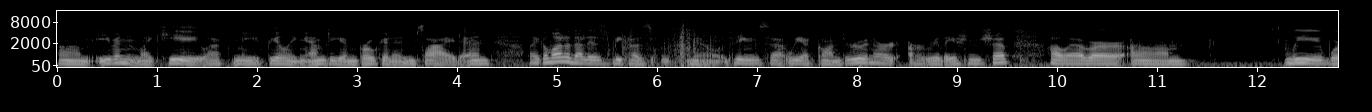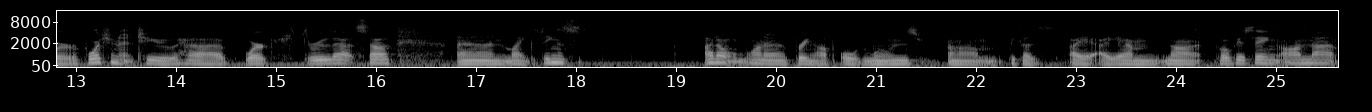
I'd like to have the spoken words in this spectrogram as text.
um, even like he left me feeling empty and broken inside and like a lot of that is because you know things that we had gone through in our, our relationship however um, we were fortunate to have worked through that stuff and like things i don't want to bring up old wounds um, because I, I am not focusing on that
